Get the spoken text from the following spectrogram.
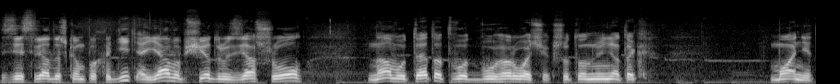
здесь рядышком походить. А я вообще, друзья, шел на вот этот вот бугорочек. Что-то он меня так манит,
